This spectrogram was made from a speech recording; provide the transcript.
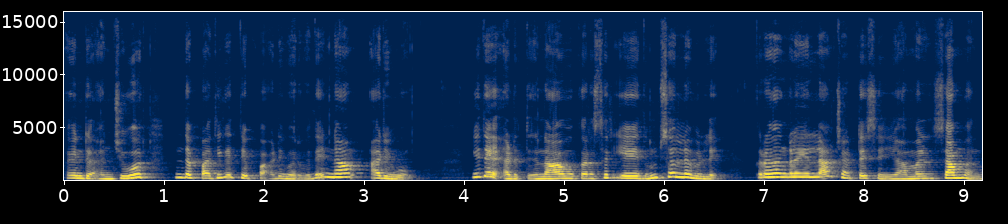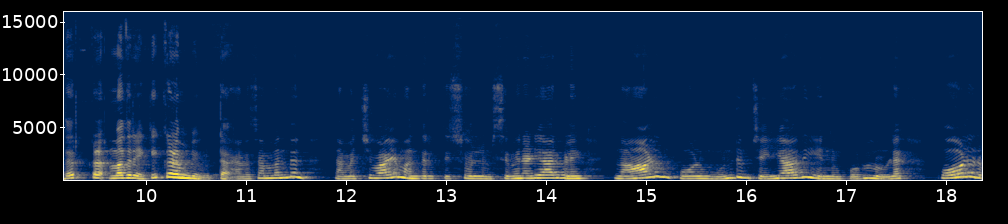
என்று அஞ்சுவோர் இந்த பதிகத்தை பாடி வருவதை நாம் அறிவோம். இதை அடுத்து நாவுக்கரசர் ஏதும் சொல்லவில்லை. கிரகங்களை எல்லாம் சட்டை செய்யாமல் சம்பந்தர் மதுரைக்கு கிளம்பிவிட்டார். சம்பந்தன் நமச்சிவாய மந்திரத்தை சொல்லும் சிவனடியார்களை நாளும் கோளும் ஒன்றும் செய்யாது என்னும் பொருளுள்ள கோளர் கோளறு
